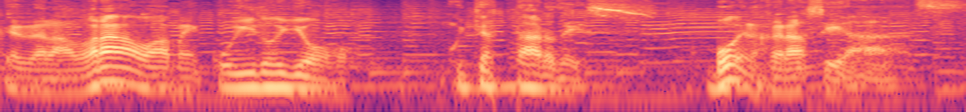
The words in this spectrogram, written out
que de la brava me cuido yo. Muchas tardes. Buenas gracias.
